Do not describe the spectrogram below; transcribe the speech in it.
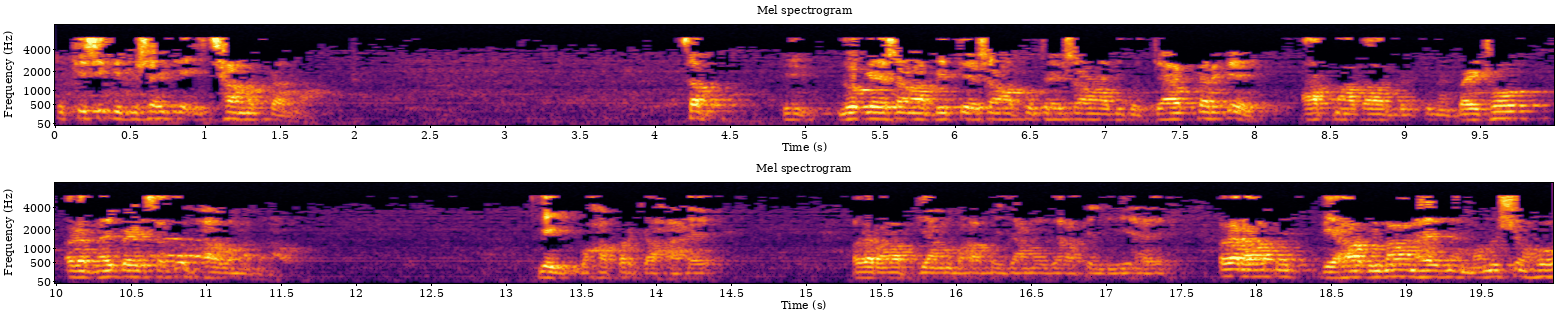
तो किसी के विषय की इच्छा मत करना। सब लोकेशण वित्तेषण पुत्रेषण आदि को त्याग करके आत्माकार वृत्ति में बैठो। अगर नहीं बैठ सकते भावना बनाओ। यही वहाँ पर कहा है। अगर आप ज्ञान भाव में जाना चाहते हैं ये है, अगर आप में देहाभिमान है, मैं मनुष्य हो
